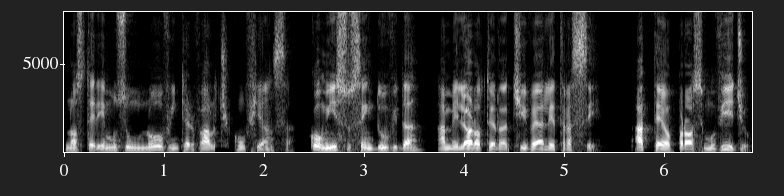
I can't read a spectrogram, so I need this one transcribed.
nós teremos um novo intervalo de confiança. Com isso, sem dúvida, a melhor alternativa é a letra C. Até o próximo vídeo!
